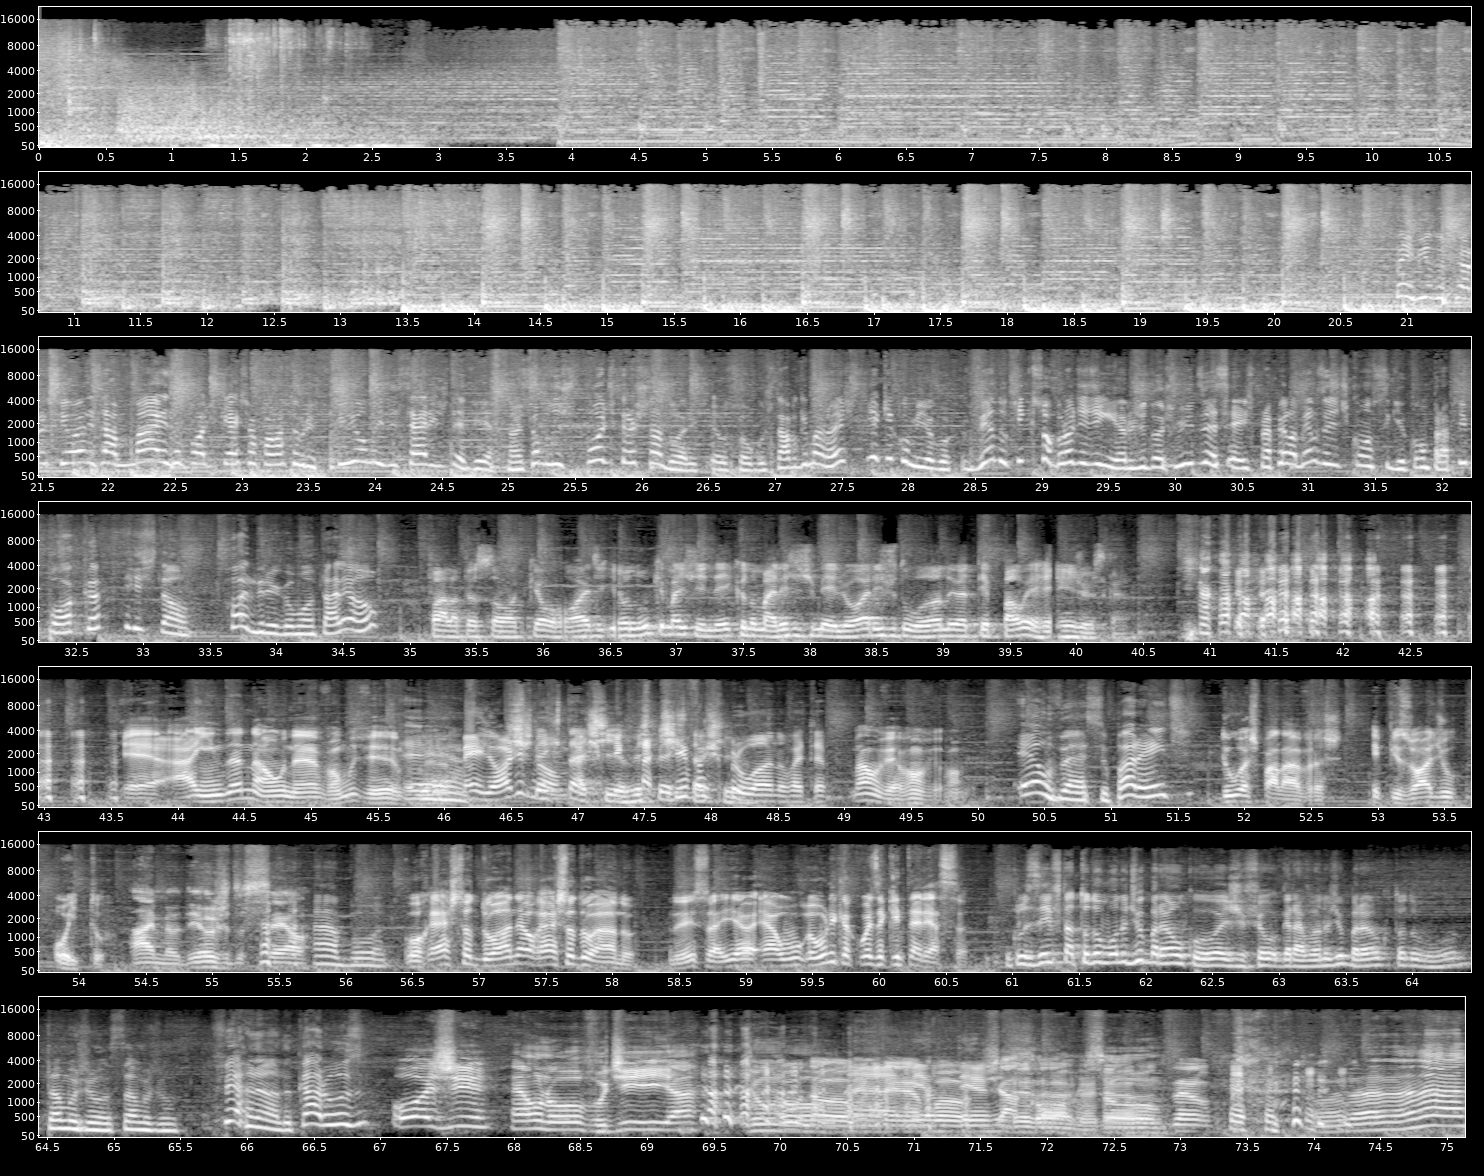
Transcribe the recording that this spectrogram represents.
senhores, a mais um podcast a falar sobre filmes e séries de TV. Nós somos os podcastinadores. Eu sou o Gustavo Guimarães e aqui comigo, vendo o que, que sobrou de dinheiro de 2016 para pelo menos a gente conseguir comprar pipoca, estão Rodrigo Montaleão. Fala pessoal, aqui é o Rod e eu nunca imaginei que numa lista de melhores do ano ia ter Power Rangers, cara. É, ainda não, né? Vamos ver. É. Melhores não. Expectativa, Expectativas expectativa. pro ano vai ter. Vamos ver, vamos ver, vamos ver. Eu, Vécio Parente. Duas palavras. Episódio 8. Ai, meu Deus do céu. Ah, boa. O resto do ano é o resto do ano. Isso aí é, é a única coisa que interessa. Inclusive tá todo mundo de branco hoje, gravando de branco todo mundo. Tamo junto, tamo junto. Fernando Caruso. Hoje é um novo dia de um novo novo tempo. meu Deus. Já começou.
